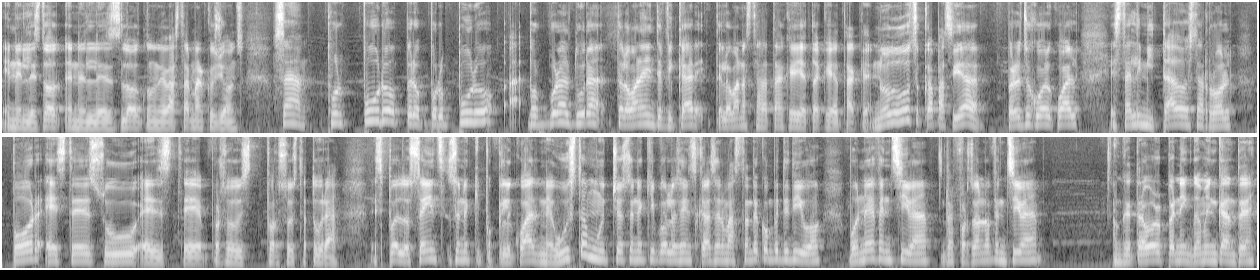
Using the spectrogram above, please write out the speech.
en el, slot, en el slot donde va a estar Marcus Jones. O sea, por puro, pero por puro, ah, por pura altura te lo van a identificar te lo van a estar ataque y ataque y ataque. No dudo su capacidad, pero es un juego el cual está limitado este rol por este su este por su por su estatura. Después los Saints es un equipo que el cual me gusta mucho, es un equipo de los Saints que va a ser bastante competitivo, buena defensiva, reforzó la ofensiva aunque Trevor Pennick no me encante,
